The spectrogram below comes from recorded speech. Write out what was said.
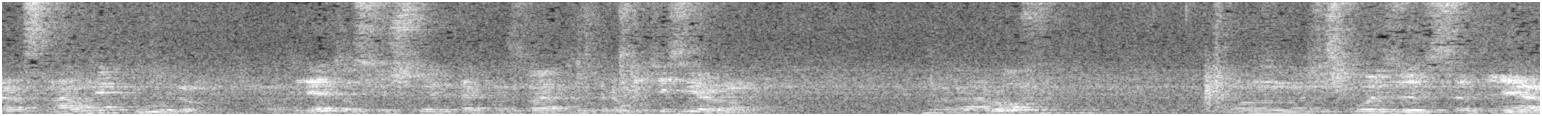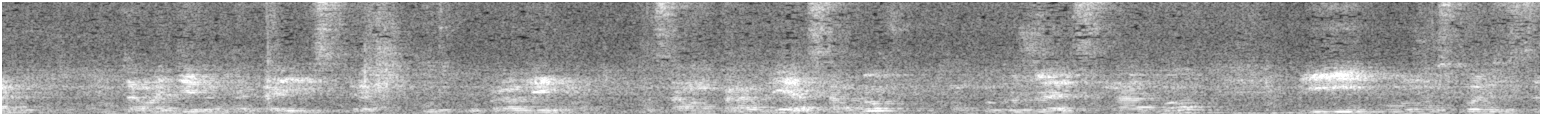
а, основным плугом, для этого существует так называемый роботизированный ров. Он используется для, ну там отдельно такая есть будка управления на самом корабле, а сам ров он погружается на дно, и он используется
